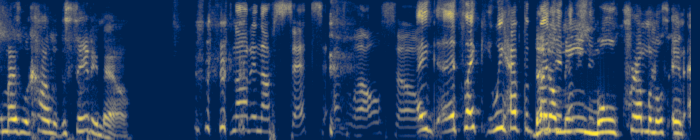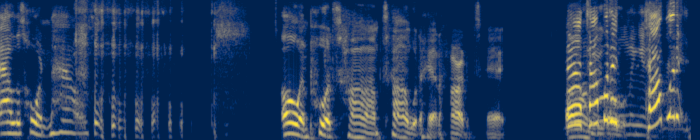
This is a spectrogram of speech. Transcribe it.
You might as well call it the city now. Not enough sets as well, so I, it's like we have the That don't mean move criminals in Alice Horton house. Oh, and poor Tom. Tom would have had a heart attack. Nah, Oh, Tom would have. Tom would have.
